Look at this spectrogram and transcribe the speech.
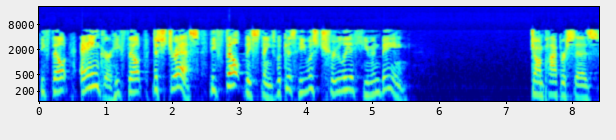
he felt anger. He felt distress. He felt these things because he was truly a human being. John Piper says,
